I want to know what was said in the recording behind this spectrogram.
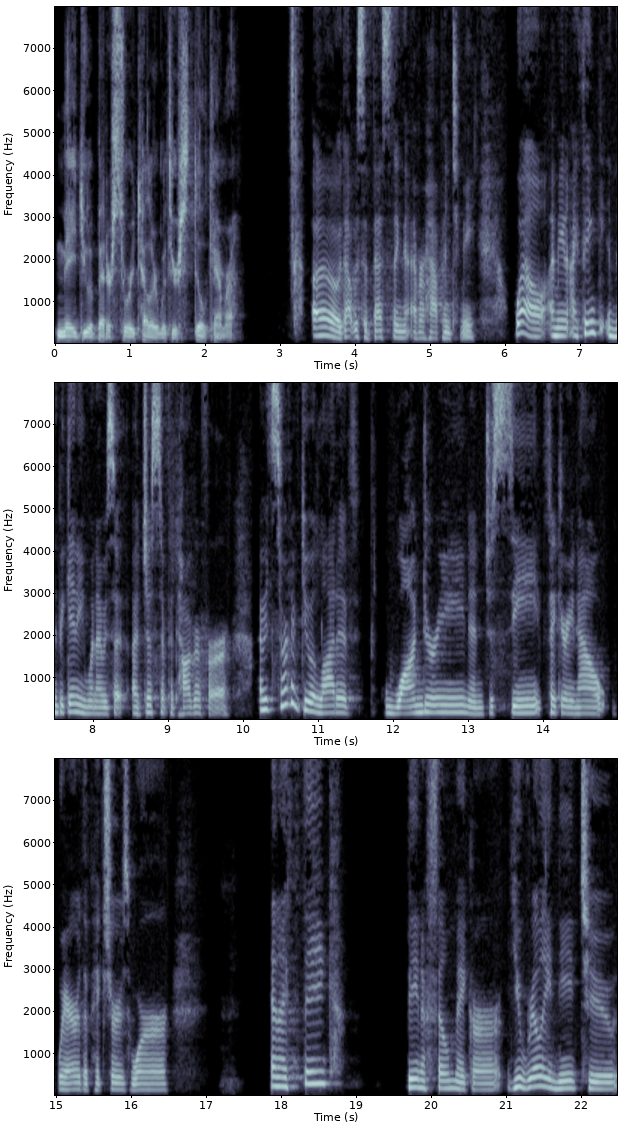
made you a better storyteller with your still camera? Oh, that was the best thing that ever happened to me. Well, I mean, I think in the beginning when I was a, a, just a photographer, I would sort of do a lot of wandering and just seeing, figuring out where the pictures were. And I think being a filmmaker, you really need to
